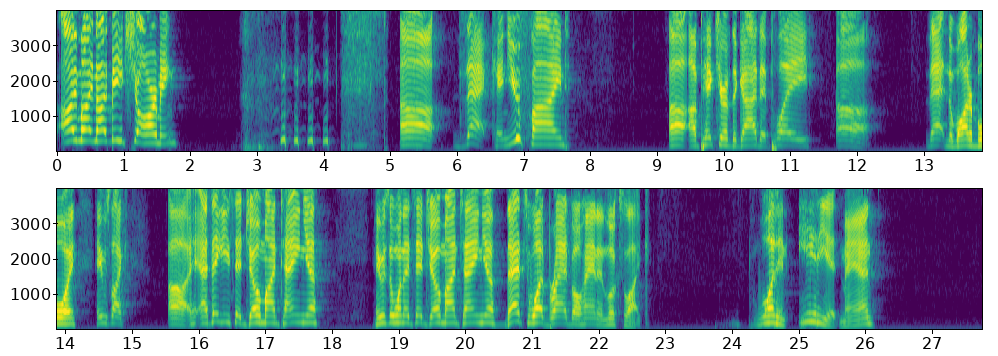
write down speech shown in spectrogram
I might not be charming." uh, Zach, can you find uh, a picture of the guy that played uh, that in the Water Boy? He was like, uh, I think he said Joe Montana. He was the one that said Joe Montana. That's what Brad Bohannon looks like. What an idiot, man.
